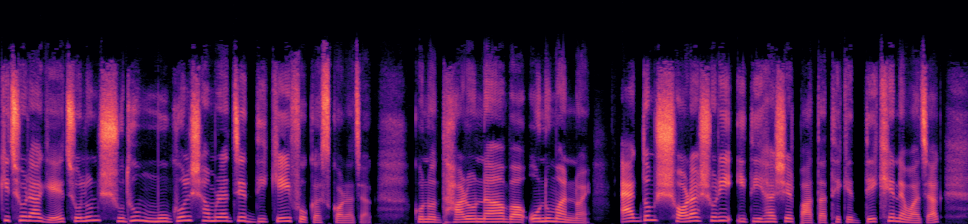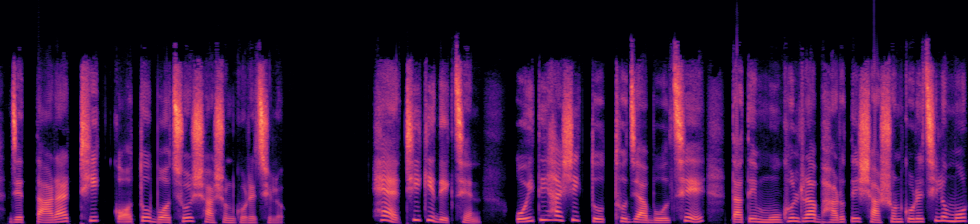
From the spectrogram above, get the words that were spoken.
কিছুর আগে চলুন শুধু মুঘল সাম্রাজ্যের দিকেই ফোকাস করা যাক। কোনো ধারণা বা অনুমান নয় একদম সরাসরি ইতিহাসের পাতা থেকে দেখে নেওয়া যাক যে তারা ঠিক কত বছর শাসন করেছিল। হ্যাঁ ঠিকই দেখছেন। ঐতিহাসিক তথ্য যা বলছে, তাতে মুঘলরা ভারতে শাসন করেছিল মোট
